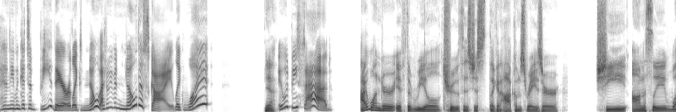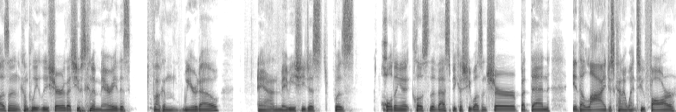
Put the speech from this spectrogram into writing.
i didn't even get to be there like no i don't even know this guy like what Yeah. it would be sad I wonder if the real truth is just like an Occam's razor. She honestly wasn't completely sure that she was going to marry this fucking weirdo. And maybe she just was holding it close to the vest because she wasn't sure. But then the lie just kind of went too far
